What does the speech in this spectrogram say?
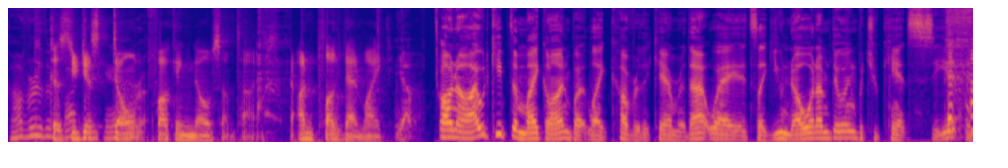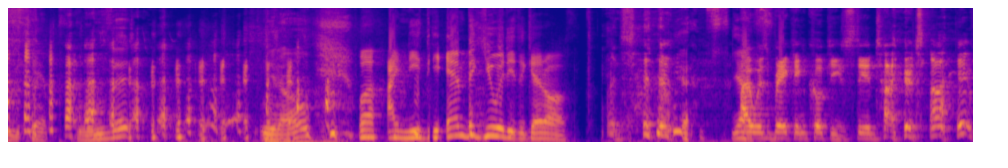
Cover the because you just camera. don't fucking know sometimes. Unplug that mic. Yep. Oh no, I would keep the mic on, but like cover the camera. That way, it's like you know what I'm doing, but you can't see it and you can't prove it. You know? Well, I need the ambiguity to get off. Yes. I was baking cookies the entire time.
